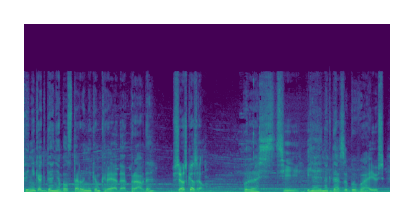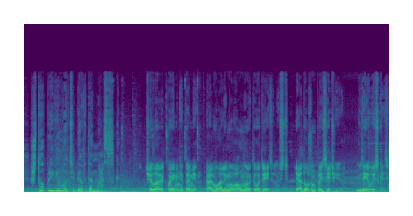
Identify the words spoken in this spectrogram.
ты никогда не был сторонником Креда, правда? Все сказал? Прости, я иногда забываюсь. Что привело тебя в Дамаск? Человек по имени Тамир. Аль-Муалима волнует его деятельность. Я должен пресечь ее. Где его искать?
